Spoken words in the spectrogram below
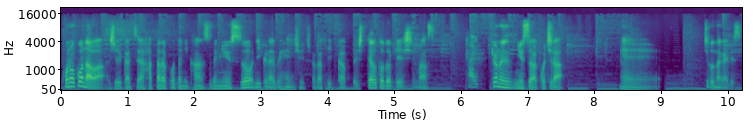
このコーナーは就活や働くことに関するニュースをリクライブ編集長がピックアップしてお届けします。はい今日のニュースはこちら。えーちょっと長いです。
